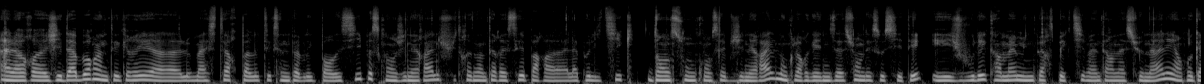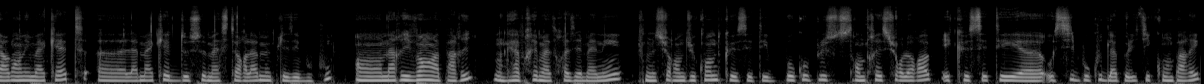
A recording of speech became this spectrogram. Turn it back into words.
Alors, euh, j'ai d'abord intégré euh, le Master Politics and Public Policy parce qu'en général, je suis très intéressée par euh, la politique dans son concept général, donc l'organisation des sociétés. Et je voulais quand même une perspective internationale. Et en regardant les maquettes, la maquette de ce master-là me plaisait beaucoup. En arrivant à Paris, donc après ma troisième année, je me suis rendu compte que c'était beaucoup plus centré sur l'Europe et que c'était aussi beaucoup de la politique comparée,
